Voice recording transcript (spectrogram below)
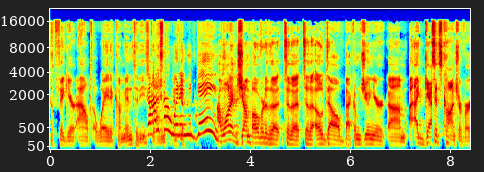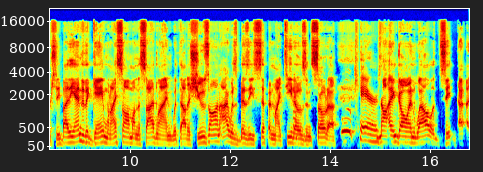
to figure out a way to come into these. Got to start winning these games. I want to jump over to the to the to the Odell Beckham Jr. Um, I guess it's controversy. By the end of the game, when I saw him on the sideline without his shoes on, I was busy sipping my Tito's and soda. Who cares? Not and going well. See, uh, uh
